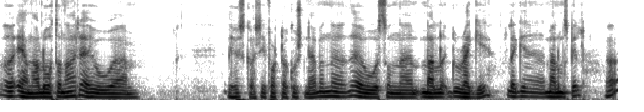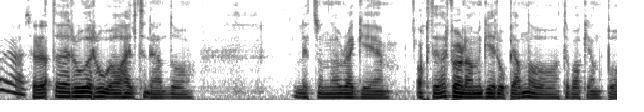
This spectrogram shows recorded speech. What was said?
Og en av låtene her er jo eh, Jeg husker ikke i farta hvordan det er, men eh, det er jo sånn mel reggae mellomspill. Ja, ja, ser du det. Det ro, roer helt ned og litt sånn reggae-aktig der, før de girer opp igjen og tilbake igjen på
